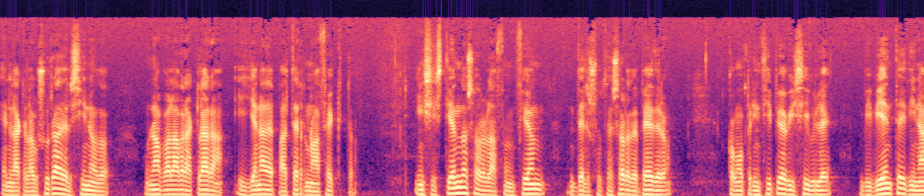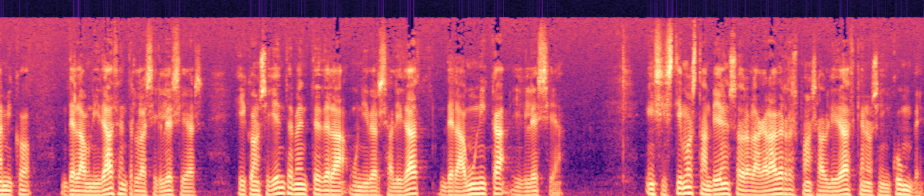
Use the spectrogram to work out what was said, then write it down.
en la clausura del sínodo una palabra clara y llena de paterno afecto, insistiendo sobre la función del sucesor de Pedro como principio visible, viviente y dinámico de la unidad entre las iglesias y consiguientemente de la universalidad de la única iglesia, insistimos también sobre la grave responsabilidad que nos incumbe,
